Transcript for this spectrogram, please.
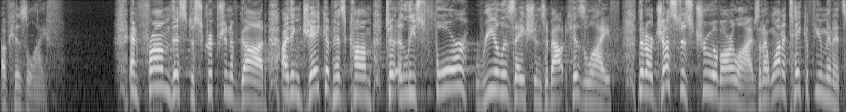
of his life. And from this description of God, I think Jacob has come to at least four realizations about his life that are just as true of our lives. And I want to take a few minutes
